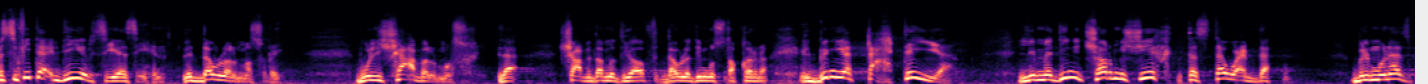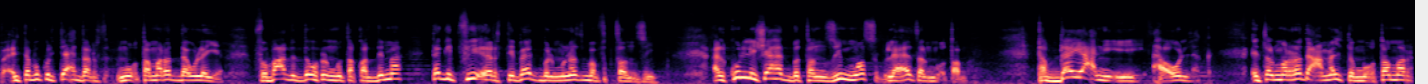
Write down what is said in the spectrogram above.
بس في تقدير سياسي هنا للدولة المصرية وللشعب المصري. لا. الشعب ده مضياف الدولة دي مستقرة. البنية التحتية لمدينة شرم الشيخ تستوعب ده. بالمناسبة أنت ممكن تحضر مؤتمرات دولية في بعض الدول المتقدمة تجد فيه ارتباك بالمناسبة في التنظيم. الكل شهد بتنظيم مصر لهذا المؤتمر. طب ده يعني إيه؟ هقول لك. أنت المرة دي عملت مؤتمر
